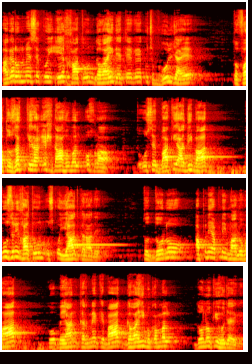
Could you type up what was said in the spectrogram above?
اگر ان میں سے کوئی ایک خاتون گواہی دیتے ہوئے کچھ بھول جائے، تو فتح ذکر احدا حمل اخرا تو اسے باقی آدھی بات دوسری خاتون اس کو یاد کرا دے۔ تو دونوں اپنی اپنی معلومات کو بیان کرنے کے بعد گواہی مکمل دونوں کی ہو جائے گی۔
